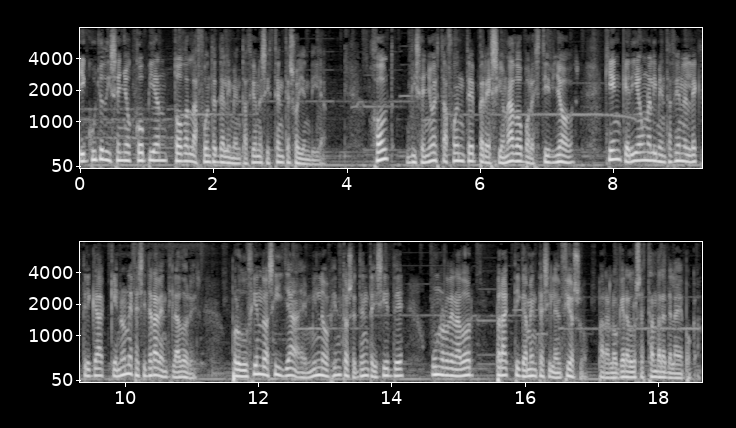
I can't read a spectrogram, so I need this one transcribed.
y cuyo diseño copian todas las fuentes de alimentación existentes hoy en día. Holt diseñó esta fuente presionado por Steve Jobs, quien quería una alimentación eléctrica que no necesitara ventiladores, produciendo así ya en 1977 un ordenador prácticamente silencioso para lo que eran los estándares de la época.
